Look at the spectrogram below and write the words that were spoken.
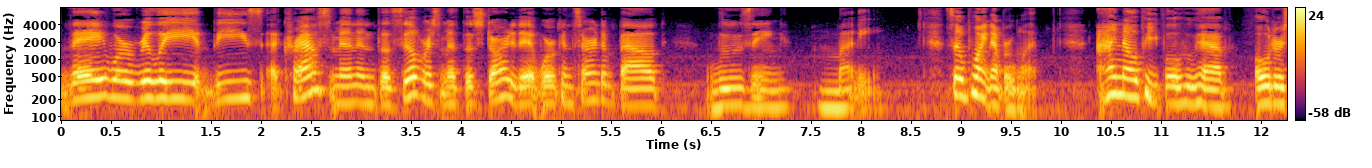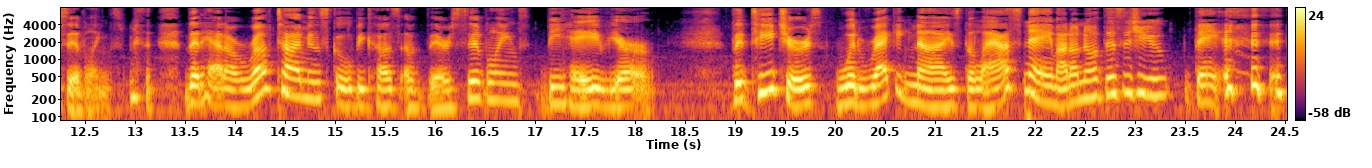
they were really these craftsmen and the silversmith that started it were concerned about losing money. So, point number one I know people who have older siblings that had a rough time in school because of their siblings' behavior. The teachers would recognize the last name. I don't know if this is you. They,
